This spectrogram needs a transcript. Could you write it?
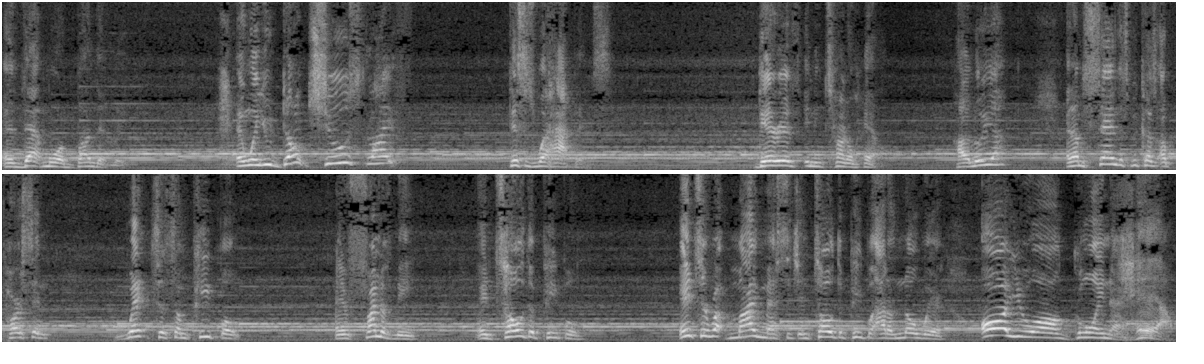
and that more abundantly. And when you don't choose life, this is what happens. There is an eternal hell. Hallelujah. And I'm saying this because a person went to some people in front of me and told the people, interrupt my message and told the people out of nowhere, all you are going to hell.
